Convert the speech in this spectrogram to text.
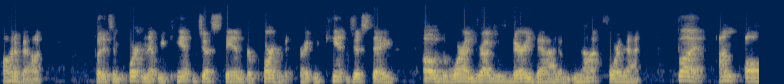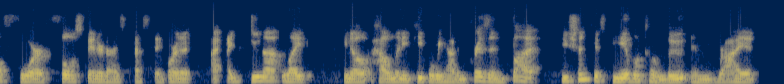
taught about, but it's important that we can't just stand for part of it, right? We can't just say, oh, the war on drugs is very bad. I'm not for that. But I'm all for full standardized testing, or I, I do not like, you know, how many people we have in prison, but you shouldn't just be able to loot and riot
